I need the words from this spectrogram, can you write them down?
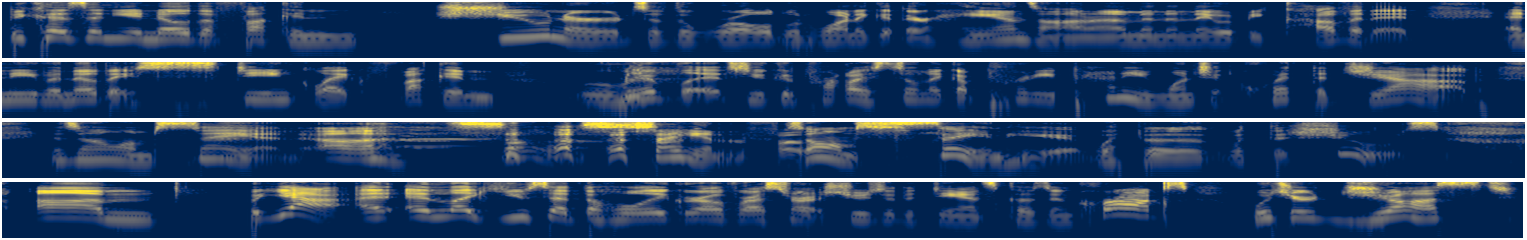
because then you know the fucking shoe nerds of the world would want to get their hands on them and then they would be coveted. And even though they stink like fucking riblets, you could probably still make a pretty penny once you quit the job, is all I'm saying. Uh, so saying folks. all I'm saying here with the with the shoes. Um, but yeah, and, and like you said, the holy grail of restaurant shoes are the Danskos and Crocs, which are just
